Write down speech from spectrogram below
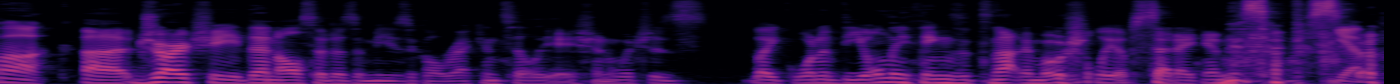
Fuck. Uh, Jarchi then also does a musical reconciliation, which is like one of the only things that's not emotionally upsetting in this episode. Yep.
